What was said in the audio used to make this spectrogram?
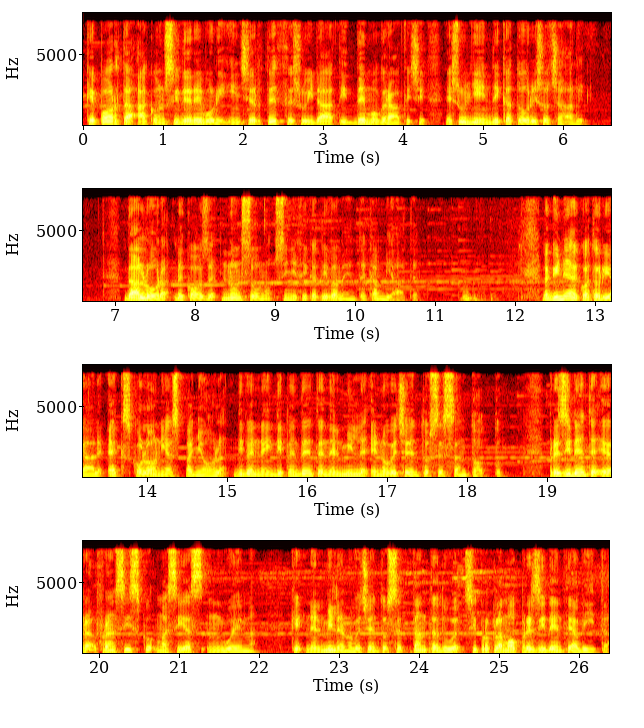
che porta a considerevoli incertezze sui dati demografici e sugli indicatori sociali. Da allora le cose non sono significativamente cambiate. La Guinea Equatoriale, ex colonia spagnola, divenne indipendente nel 1968. Presidente era Francisco Macias Nguema, che nel 1972 si proclamò presidente a vita.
